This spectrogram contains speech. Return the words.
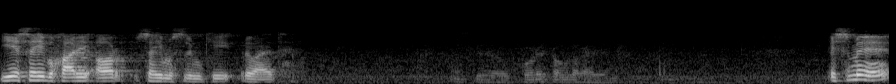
یہ صحیح بخاری اور صحیح مسلم کی روایت ہے۔ اس میں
